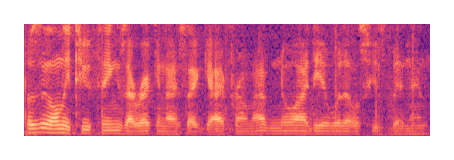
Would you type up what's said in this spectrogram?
Those are the only two things I recognize that guy from. I have no idea what else he's been in.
